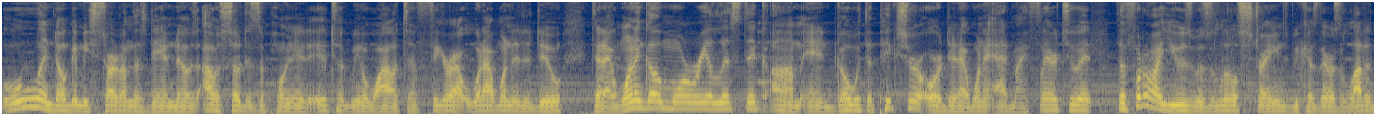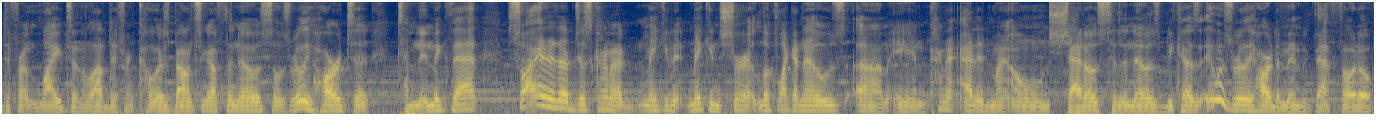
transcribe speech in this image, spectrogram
Ooh, and don't get me started on this damn nose. I was so disappointed. It took me a while to figure out what I wanted to do. Did I want to go more realistic um, and go with the picture or did I want to add my flair to it? The photo I used was a little strange because there was a lot of different lights and a lot of different colors bouncing off the nose, so it was really hard to, to mimic that. So I ended up just kind of making it, making sure it looked like a nose um, and kind of added my own shadows to the nose because it was really hard to mimic that photo.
